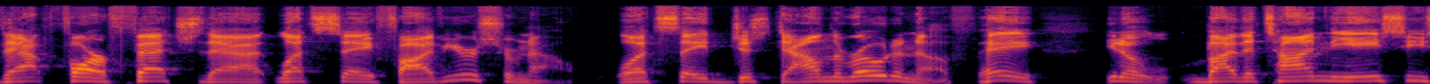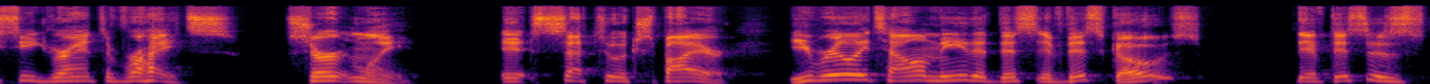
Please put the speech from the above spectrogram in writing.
that far fetched that let's say five years from now, let's say just down the road enough. Hey, you know, by the time the ACC grant of rights, certainly it's set to expire. You really telling me that this, if this goes, if this is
